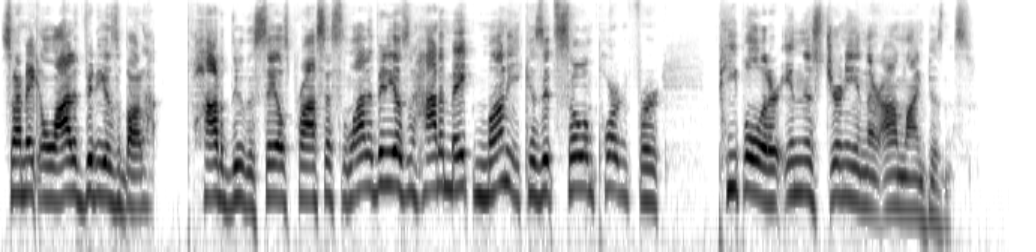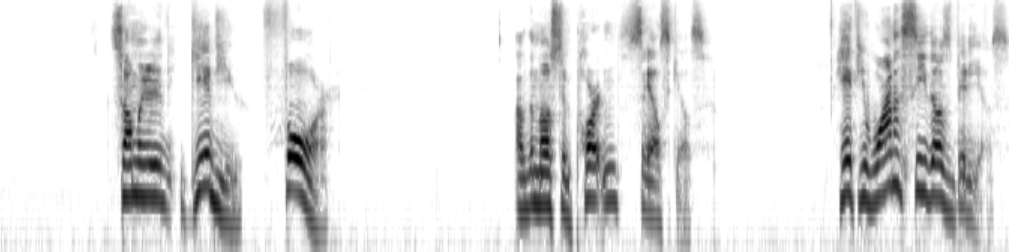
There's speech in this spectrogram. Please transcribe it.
So I make a lot of videos about how to do the sales process, a lot of videos on how to make money because it's so important for people that are in this journey in their online business. So I'm going to give you four of the most important sales skills. Hey, if you want to see those videos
